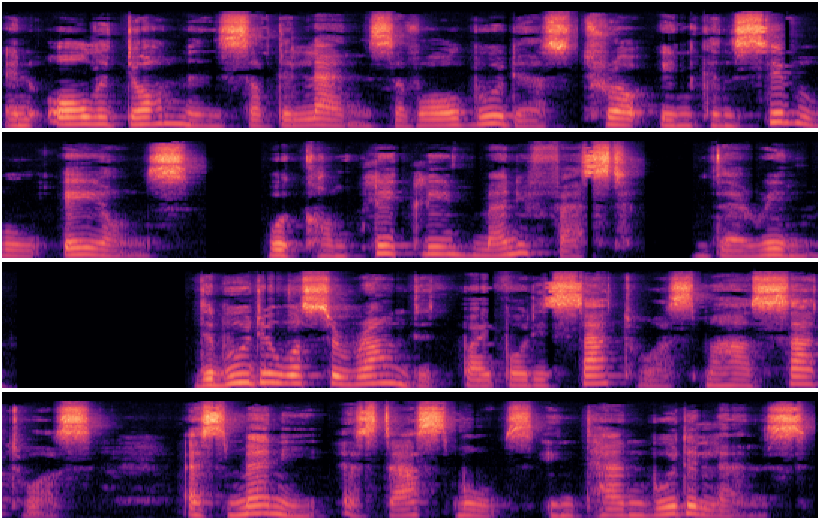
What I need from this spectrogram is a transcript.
and all adornments of the lands of all Buddhas throughout inconceivable aeons were completely manifest therein. The Buddha was surrounded by bodhisattvas, mahasattvas, as many as dust motes in ten Buddha lands.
